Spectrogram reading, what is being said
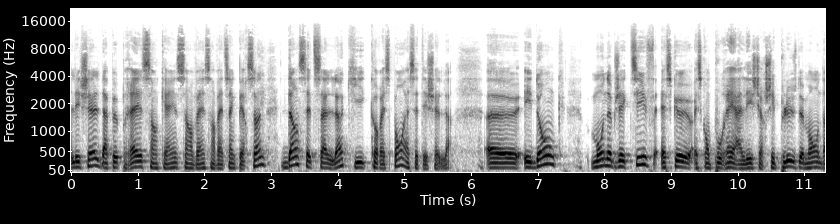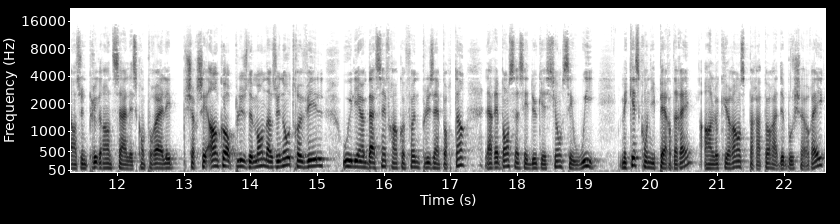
l'échelle d'à peu près 115, 120, 125 personnes dans cette salle-là qui correspond à cette échelle-là. Euh, et donc, mon objectif, est-ce que est-ce qu'on pourrait aller chercher plus de monde dans une plus grande salle? Est-ce qu'on pourrait aller chercher encore plus de monde dans une autre ville où il y a un bassin francophone plus important? La réponse à ces deux questions, c'est oui. Mais qu'est-ce qu'on y perdrait En l'occurrence, par rapport à de bouche à oreille,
